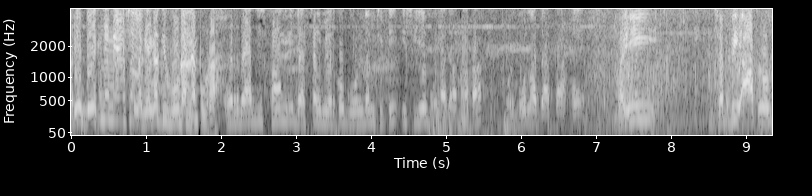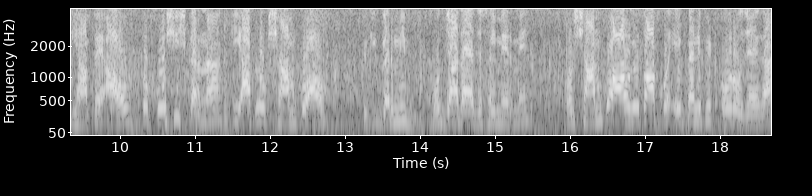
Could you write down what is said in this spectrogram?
पर ये देखने में ऐसा लगेगा कि वुडन है पूरा। और राजस्थान के जैसलमेर को गोल्डन सिटी इसलिए बोला जाता था और बोला जाता है। भाई जब भी आप लोग यहाँ पे आओ तो कोशिश करना कि आप लोग शाम को आओ क्योंकि गर्मी बहुत ज़्यादा है जैसलमेर में। और शाम को आओगे तो आपको एक बेनिफिट और हो जाएगा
